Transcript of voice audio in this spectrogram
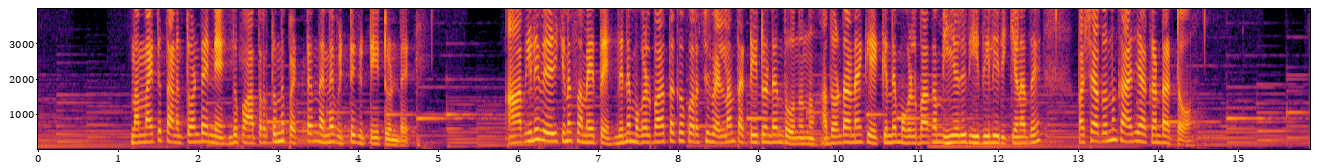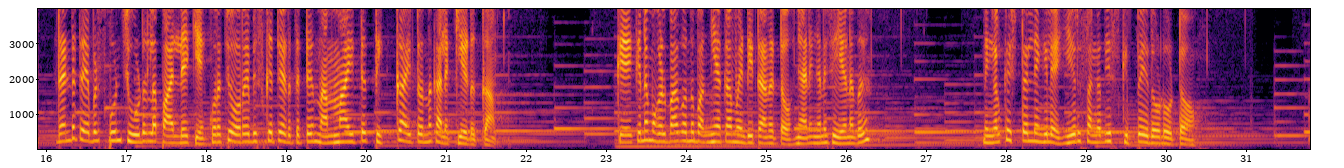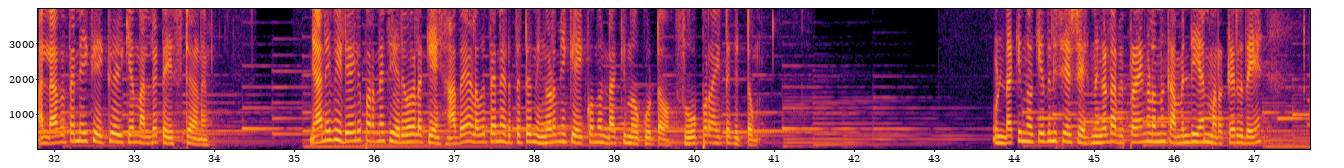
നന്നായിട്ട് തണുത്തോണ്ട് തന്നെ ഇത് പാത്രത്തിൽ നിന്ന് പെട്ടെന്ന് തന്നെ വിട്ട് കിട്ടിയിട്ടുണ്ട്. ആവിയിൽ വേവിക്കുന്ന സമയത്ത് ഇതിന്റെ മുകൾ ഭാഗത്തൊക്കെ കുറച്ച് വെള്ളം തട്ടിയിട്ടുണ്ടെന്ന് തോന്നുന്നു. അതുകൊണ്ടാണ് കേക്കിന്റെ മുകൾ ഭാഗം ഈ ഒരു രീതിയിൽ ഇരിക്കണത്. പക്ഷെ അതൊന്നും കാര്യമാക്കണ്ട കേട്ടോ. രണ്ട് ടേബിൾ സ്പൂൺ ചൂടുള്ള പാലിലേക്ക് കുറച്ച് ഓറിയോ ബിസ്ക്കറ്റ് എടുത്തിട്ട് നന്നായിട്ട് തിക്കായിട്ടൊന്ന് കലക്കിയെടുക്കാം. കേക്കിന്റെ മുകൾ ഭാഗം ഒന്ന് ഭംഗിയാക്കാൻ വേണ്ടിയിട്ടാണ് കേട്ടോ ഞാനിങ്ങനെ ചെയ്യണത്. നിങ്ങൾക്ക് ഇഷ്ടമില്ലെങ്കിൽ ഈ ഒരു സംഗതി സ്കിപ്പ് ചെയ്തോളൂ കേട്ടോ അല്ലാതെ തന്നെ ഈ കേക്ക് കഴിക്കാൻ നല്ല ടേസ്റ്റാണ് ഞാൻ ഈ വീഡിയോയിൽ പറഞ്ഞ ചേരുവകളൊക്കെ അതേ അളവ് തന്നെ എടുത്തിട്ട് നിങ്ങളും ഈ കേക്ക് ഒന്ന് ഉണ്ടാക്കി നോക്കൂ കേട്ടോ സൂപ്പറായിട്ട് കിട്ടും. ഉണ്ടാക്കി നോക്കിയതിന് ശേഷം നിങ്ങളുടെ അഭിപ്രായങ്ങളൊന്നും കമന്റ് ചെയ്യാൻ മറക്കരുതേ.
